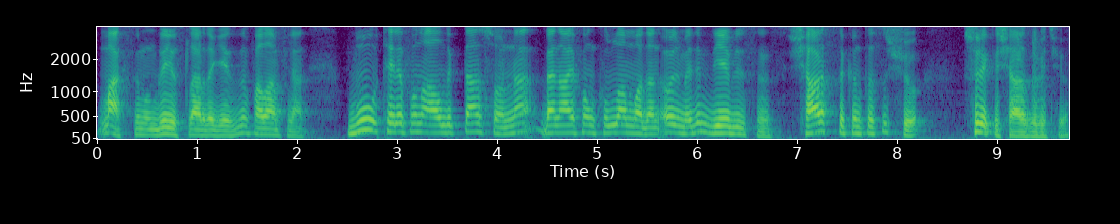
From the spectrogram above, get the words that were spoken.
maksimum Reels'larda gezdin falan filan. Bu telefonu aldıktan sonra ben iPhone kullanmadan ölmedim diyebilirsiniz. Şarj sıkıntısı şu. Sürekli şarjı bitiyor.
